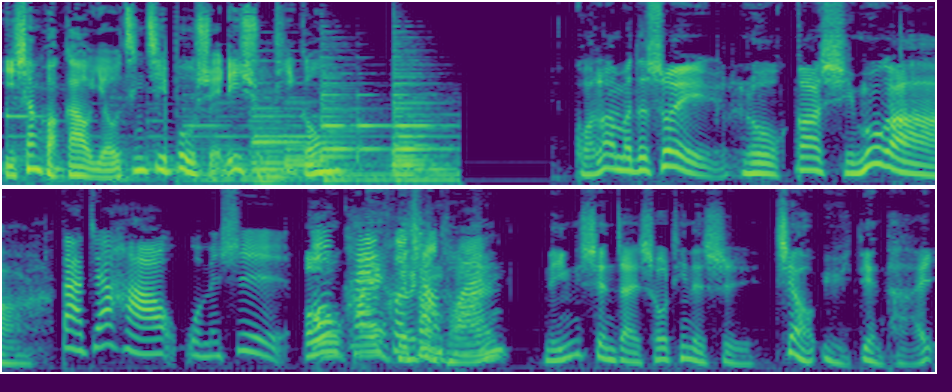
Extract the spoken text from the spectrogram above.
以上广告由经济部水利署提供。管那么的水，落嘎西木啊！大家好，我们是欧开合唱团。您现在收听的是教育电台。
